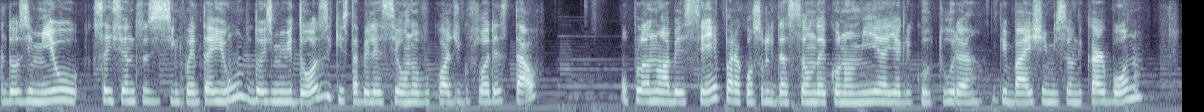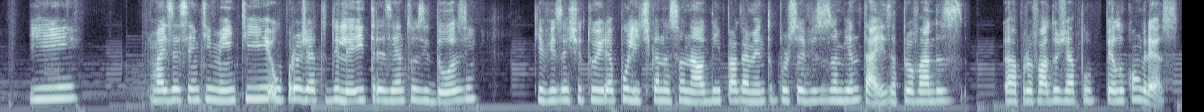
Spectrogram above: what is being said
12.651 de 2012, que estabeleceu o novo Código Florestal, o Plano ABC para a consolidação da economia e agricultura de baixa emissão de carbono e, mais recentemente, o projeto de lei 312, que visa instituir a Política Nacional de Pagamento por Serviços Ambientais, aprovados, aprovado já pelo Congresso.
